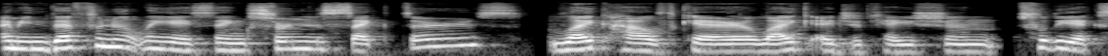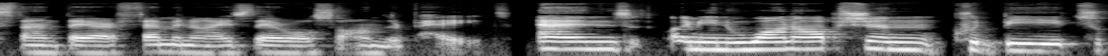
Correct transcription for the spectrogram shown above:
I mean, definitely, I think certain sectors like healthcare, like education, to the extent they are feminized, they're also underpaid. And I mean, one option could be to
